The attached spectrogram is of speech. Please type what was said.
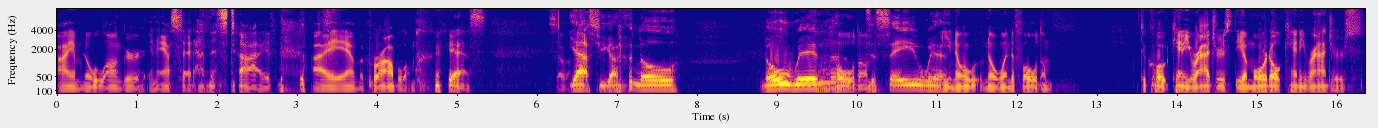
I am no longer an asset on this dive. I am a problem. yes. So Yes, you got to know know when Hold 'em. to say when. you know know when to fold them. To quote Kenny Rogers, the immortal Kenny Rogers,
